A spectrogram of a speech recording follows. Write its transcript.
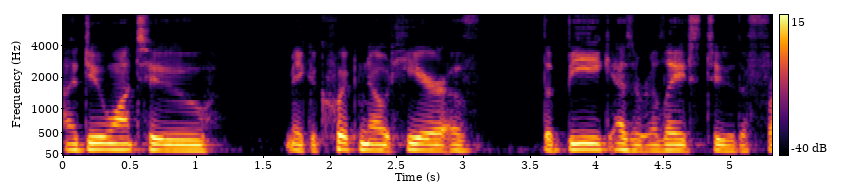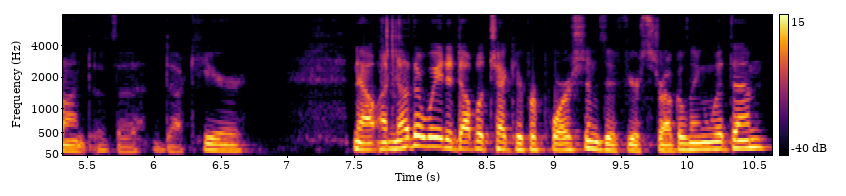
I do want to make a quick note here of the beak as it relates to the front of the duck here. Now, another way to double check your proportions if you're struggling with them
